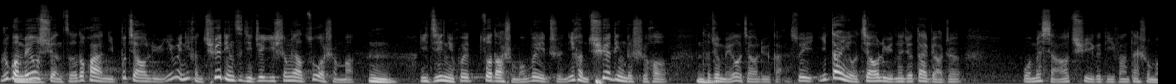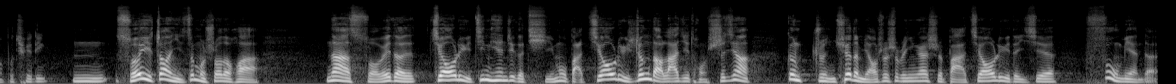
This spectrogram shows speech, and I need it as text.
如果没有嗯选择的话，你不焦虑，因为你很确定自己这一生要做什么，嗯，以及你会做到什么位置。你很确定的时候，嗯他就没有焦虑感。所以一旦有焦虑，那就代表着我们想要去一个地方，但是我们不确定。嗯，所以照你这么说的话，那所谓的焦虑，今天这个题目把焦虑扔到垃圾桶，实际上更准确的描述，是不是应该是把焦虑的一些负面的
